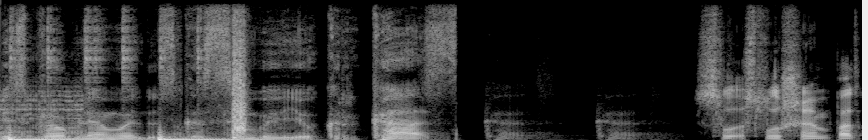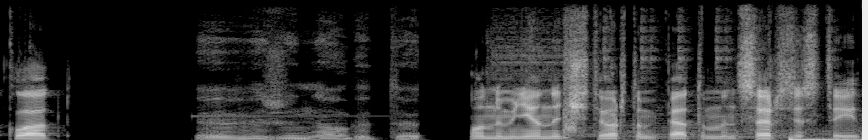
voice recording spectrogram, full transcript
без проблем войду с косым в ее каркас. Слушаем подклад. Он у меня на четвертом-пятом инсерте стоит.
